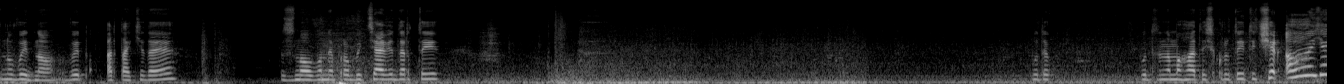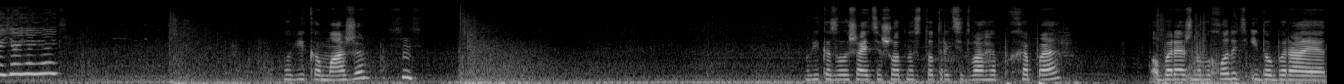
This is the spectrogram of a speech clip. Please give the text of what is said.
Ну, видно, вид арта кидає. Знову не пробиття від арти. Буде, буде намагатись крутити чер. Ай-яй-яй-яй-яй! Говіка маже. Говіка залишається шот на 132 хп. Обережно виходить і добирає.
